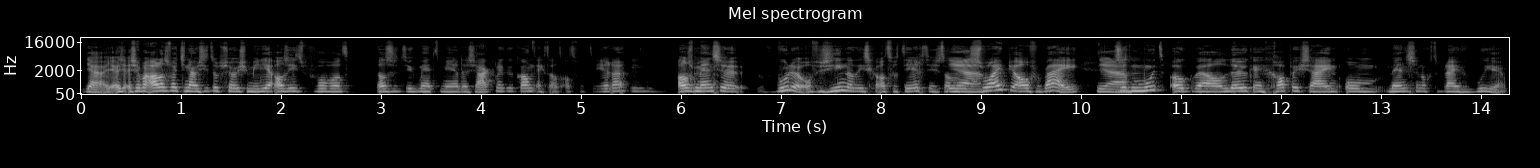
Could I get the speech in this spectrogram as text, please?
ja, zeg maar alles wat je nou ziet op social media. Als iets bijvoorbeeld... Dat is natuurlijk met meer de zakelijke kant. Echt dat adverteren. Mhm. Als mensen voelen of zien dat iets geadverteerd is... Dan swipe je al voorbij. Dus het moet ook wel leuk en grappig zijn... om mensen nog te blijven boeien.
